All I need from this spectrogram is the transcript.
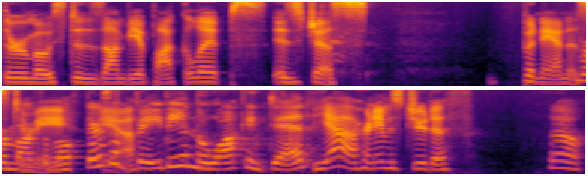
through most of the zombie apocalypse, is just bananas to me. Remarkable. There's yeah. a baby in The Walking Dead? Yeah, her name is Judith. Oh.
